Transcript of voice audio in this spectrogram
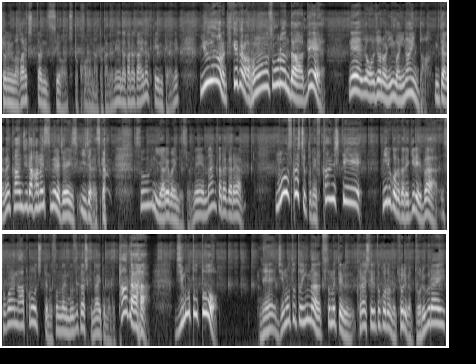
去年別れちゃったんですよ。ちょっとコロナとかでね、なかなか会えなくて、みたいなね。いうような聞けたら、ほん、そうなんだ。で、ね、じゃあ何今いないんだ。みたいなね、感じで話し進めればいいじゃないですか。そういうふうにやればいいんですよね。なんかだから、もう少しちょっとね、俯瞰して見ることができれば、そこら辺のアプローチっていうのはそんなに難しくないと思うんで。ただ、地元と、ね、地元と今勤めてる暮らしてるところの距離がどれぐらい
